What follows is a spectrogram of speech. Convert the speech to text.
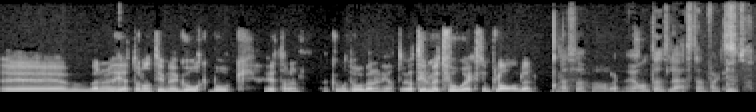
Eh, vad den nu heter, någonting med Gorkburk heter den. Jag kommer inte ihåg vad den heter. Jag har till och med två exemplar av den. Alltså, jag har inte ens läst den faktiskt.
